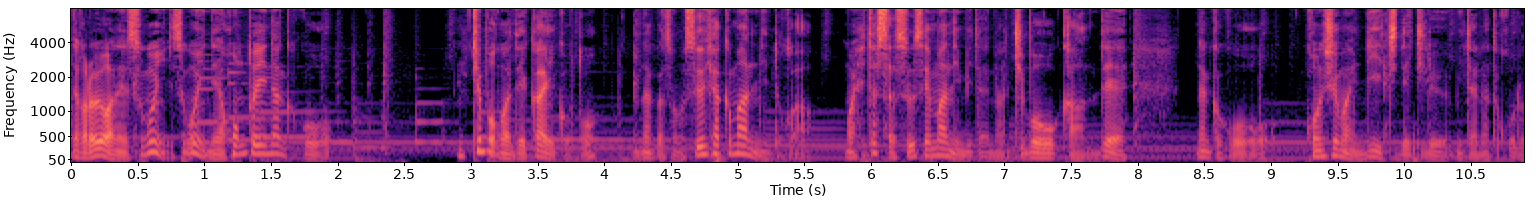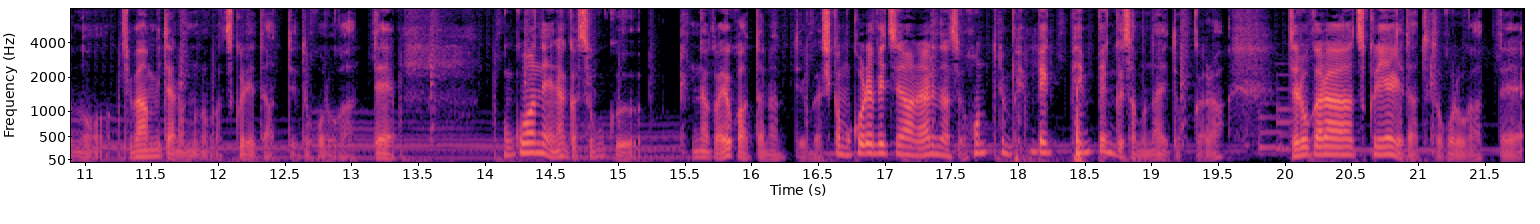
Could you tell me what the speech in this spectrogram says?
だから要はね、すごい、すごいね、本当になんかこう、規模がでかいこと、なんかその数百万人とか、まあ下手したら数千万人みたいな規模感で、なんかこう、コンシューマーにリーチできるみたいなところの基盤みたいなものが作れたっていうところがあって、ここはね、なんかすごく、なんか良かったなっていうか、しかもこれ別にあれなんですよ、本当にペンペンペンペン草もないとこから、ゼロから作り上げたってところがあって、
